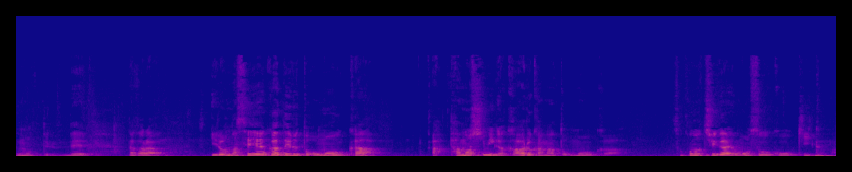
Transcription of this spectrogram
思ってるんでだからいろんな制約が出ると思うかあ楽しみが変わるかなと思うかそこの違いもすごく大きいかな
